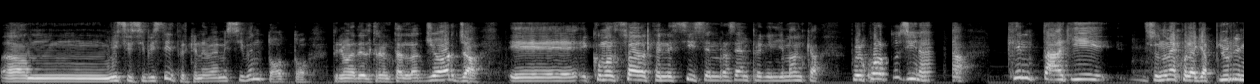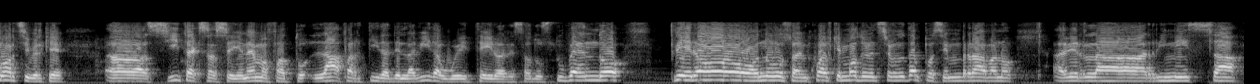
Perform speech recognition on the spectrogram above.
um, Mississippi State perché ne aveva messi 28 prima del 30 alla Georgia e, e come al solito Tennessee sembra sempre che gli manca quel qualcosina Kentucky secondo me è quella che ha più rimorsi perché uh, sì Texas A&M ha fatto la partita della vita Wade Taylor è stato stupendo però non lo so in qualche modo nel secondo tempo sembravano averla rimessa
